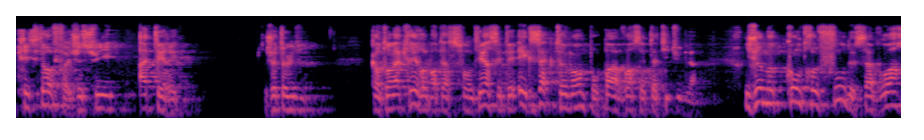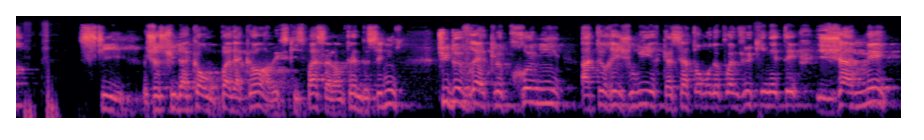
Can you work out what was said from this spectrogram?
Christophe, je suis atterré. Je te le dis. Quand on a créé Reporters Frontières, c'était exactement pour pas avoir cette attitude-là. Je me contrefous de savoir si je suis d'accord ou pas d'accord avec ce qui se passe à l'antenne de CNews. Tu devrais être le premier à te réjouir qu'un certain nombre de points de vue qui n'étaient jamais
